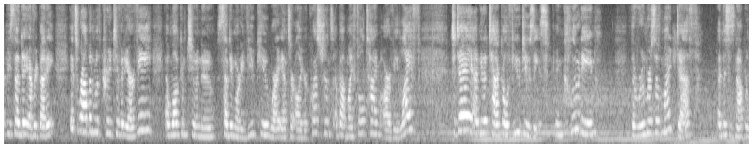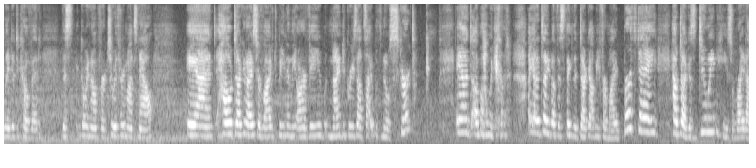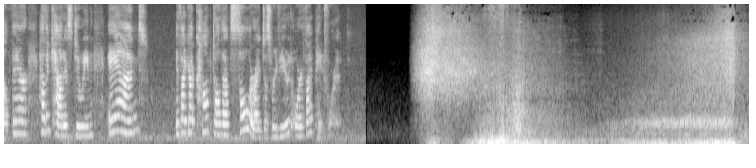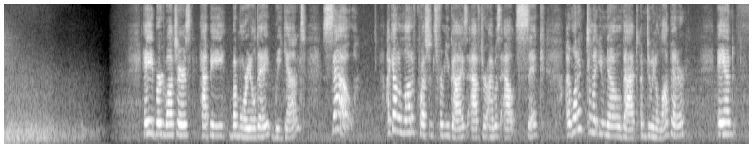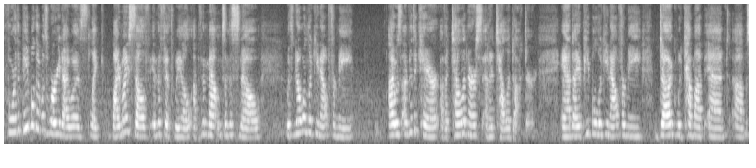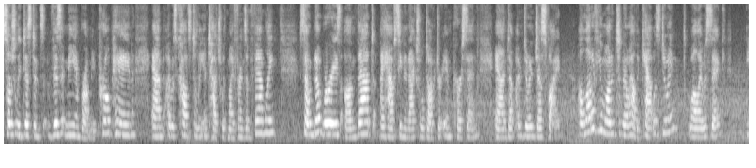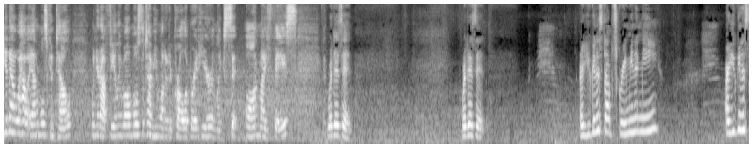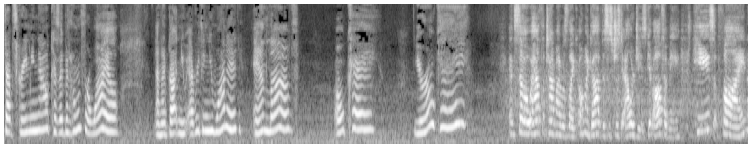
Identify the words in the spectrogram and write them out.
Happy Sunday, everybody. It's Robin with Creativity RV, and welcome to a new Sunday Morning View Q where I answer all your questions about my full time RV life. Today, I'm going to tackle a few doozies, including the rumors of my death, and this is not related to COVID, this going on for two or three months now, and how Doug and I survived being in the RV, nine degrees outside with no skirt. And um, oh my God, I got to tell you about this thing that Doug got me for my birthday. How Doug is doing. He's right out there. How the cat is doing. And if I got comped all that solar I just reviewed or if I paid for it. Hey, bird watchers, happy Memorial Day weekend. So, I got a lot of questions from you guys after I was out sick. I wanted to let you know that I'm doing a lot better. And for the people that was worried I was like by myself in the fifth wheel, up in the mountains in the snow, with no one looking out for me, I was under the care of a telenurse and a teledoctor. And I had people looking out for me. Doug would come up and um, socially distance visit me and brought me propane. And I was constantly in touch with my friends and family. So no worries on that. I have seen an actual doctor in person and um, I'm doing just fine. A lot of you wanted to know how the cat was doing while I was sick. You know how animals can tell when you're not feeling well? Most of the time he wanted to crawl up right here and like sit on my face. What is it? What is it? Are you going to stop screaming at me? Are you going to stop screaming now? Because I've been home for a while and I've gotten you everything you wanted and love. Okay. You're okay. And so half the time I was like, oh my God, this is just allergies. Get off of me. He's fine.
